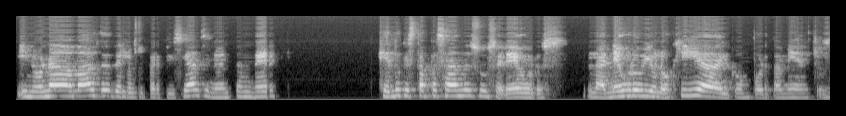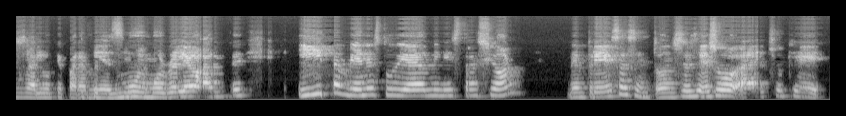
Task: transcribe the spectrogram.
Y no nada más desde lo superficial, sino entender qué es lo que está pasando en sus cerebros, la neurobiología del comportamiento. Eso es algo que para mí es muy, muy relevante. Y también estudié administración de empresas, entonces eso ha hecho que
